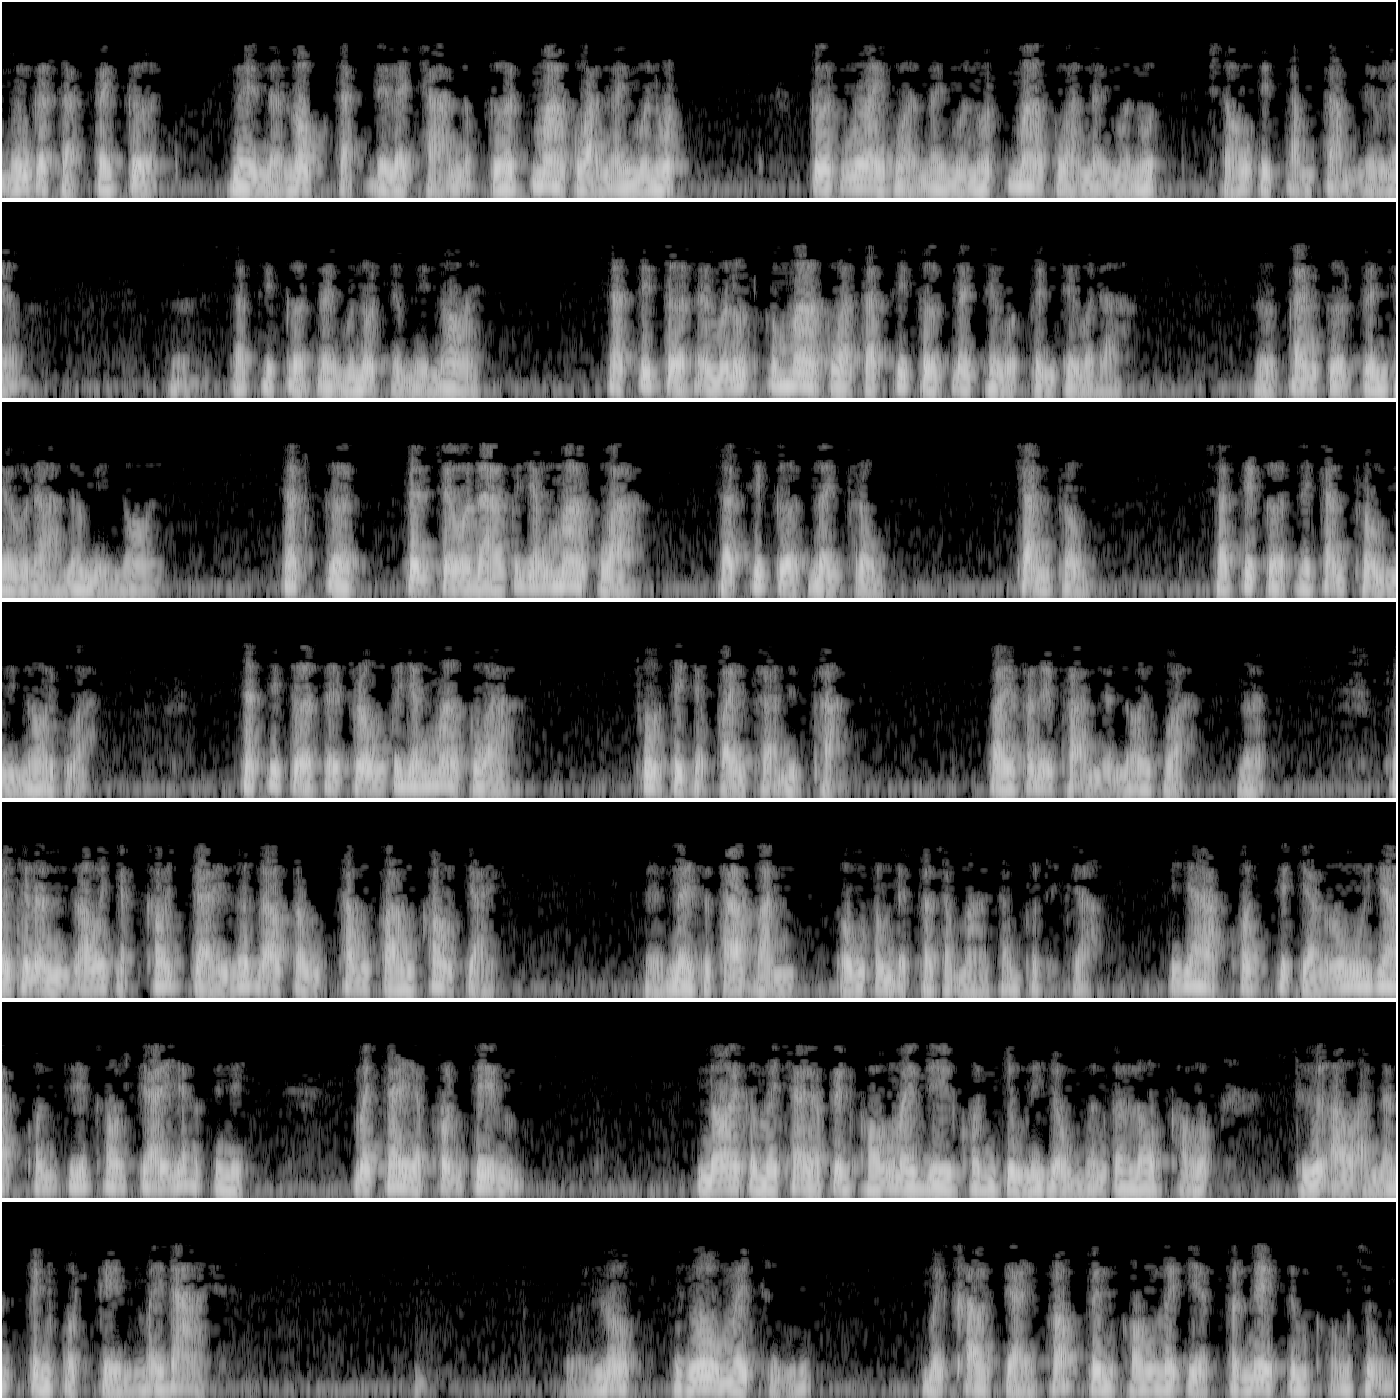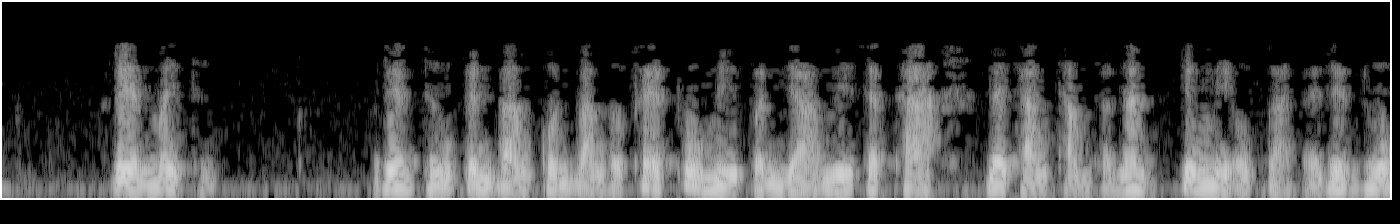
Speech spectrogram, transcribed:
เหมือนกับสัตว์ไปเกิด ในนรกสัตว์เดรัจฉานเกิดมากกว่าในมนุษย์ เกิดง่ายกว่าในมนุษย์ มากกว่าในมนุษย์สองติดต่ำๆเร็วๆสัตว์ที่เกิดในมนุษย์จะมีน้อยสัตว์ที่เกิดในมนุษย์ก็มากกว่าสัตว์ที่เกิดในเทวเป็นเทวดาการเกิดเป็นเทวดานั้นมีน้อยสัตว์เกิดเป็นเทวดาก็ยังมากกว่า สัตว์ที่เกิดในพรหมชั้นพรหม สัตว์ที่เกิดในชั้นพรหมมีน้อยกว่า สัตว์ที่เกิดในพรหมก็ยังมากกว่า ผู้ที่จะไปพระนิพพาน ไปพระนิพพานเนี่ยน้อยกว่านะเพราะฉะนั้นเราจะเข้าใจแล้วเราต้องทำความเข้าใจ ในสถาบันองค์สมเด็จพระสัมมาสัมพุทธเจ้ายากคนที่จะรู้ยากคนที่เข้าใจยากนี่ไม่ใช่อย่างคนที่ น้อยก็ไม่ใช่เป็นของไม่ดีคนจึงนิยมเหมือนกับโลกเขา ถือเอาอันนั้นเป็นกฎเกณฑ์ไม่ได้ โลกรู้ไม่ถึง ไม่เข้าใจ เพราะเป็นของละเอียดประณีตเป็นของสูง เรียนไม่ถึง เรียนถึงเป็นบางคนบางประเภทผู้มีปัญญามีศรัทธาในทางธรรมเท่านั้น จึงมีโอกาสได้เรียนรู้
